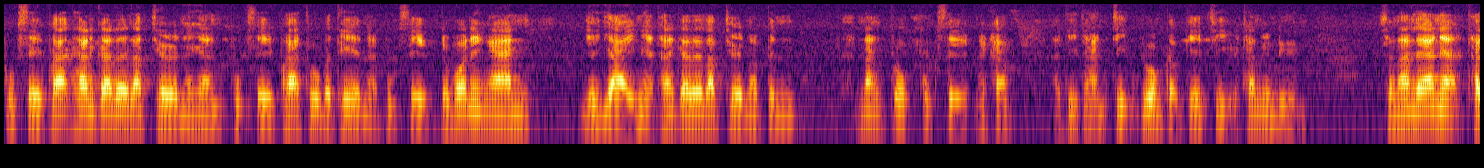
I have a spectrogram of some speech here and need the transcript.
ปลูกเสกพระท่านก็ได้รับเชิญเหมือนกันปลูกเสกพระทั่วประเทศน่ะปลูกเสกโดยเฉพาะในงานใหญ่ๆเนี่ยท่านก็ได้รับเชิญมาเป็นนั่งปลกปลุกเสกนะครับ อธิษฐานจิตร่วมกับเกจิท่านอื่นๆ ฉะนั้นแล้วเนี่ยถ้า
